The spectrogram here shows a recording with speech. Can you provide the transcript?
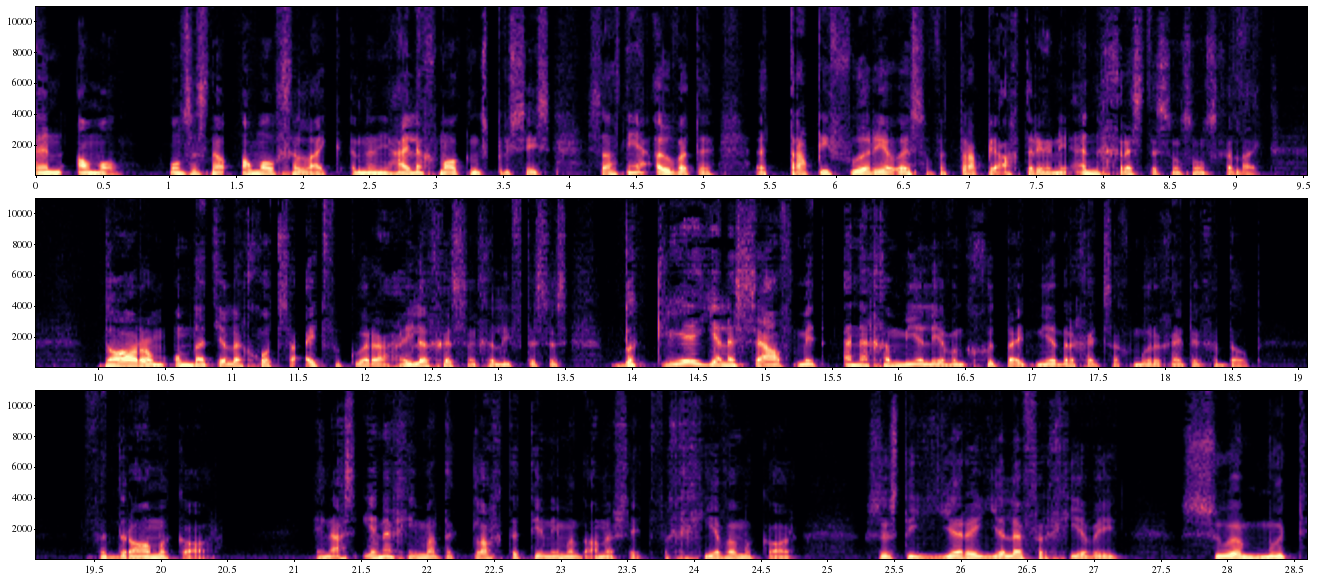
in almal. Ons is nou almal gelyk in in die heiligmakingsproses. Selfs nie 'n ou wat 'n 'n trappie voor jou is of 'n trappie agter jou nie. In Christus ons ons gelyk. Daarom, omdat julle God se uitverkore heiliges en geliefdes is, bekleë julleself met innige meelewing, goedheid, nederigheid, sagmoedigheid en geduld. Verdra mekaar. En as enigiemand 'n klagte teen iemand anders het, vergewe mekaar soos die Here julle vergewe het, so moet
